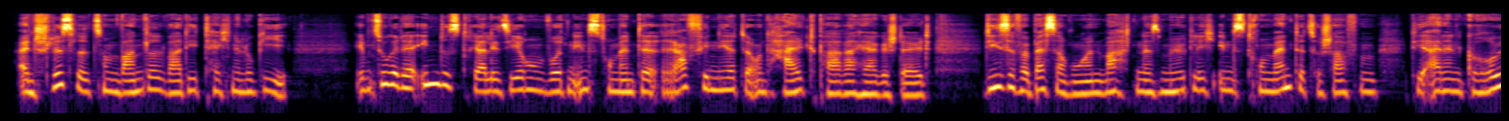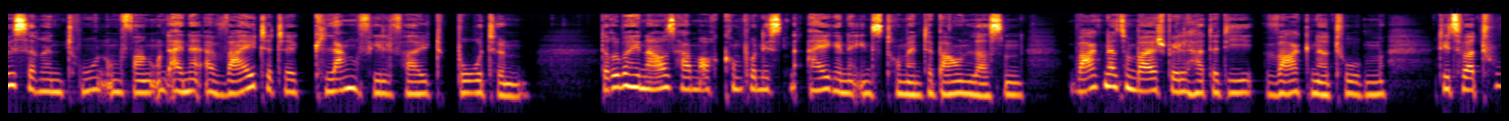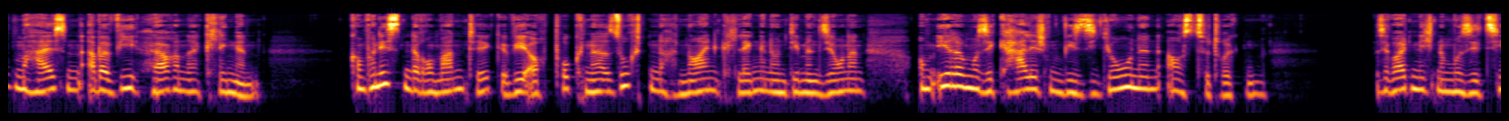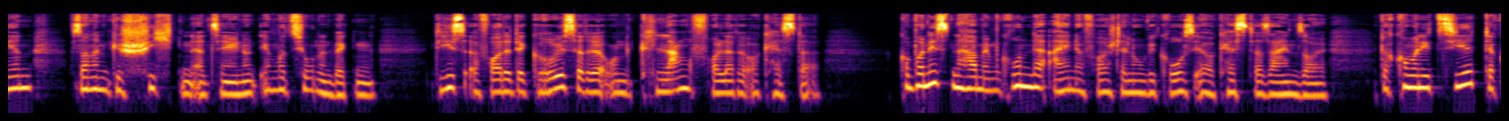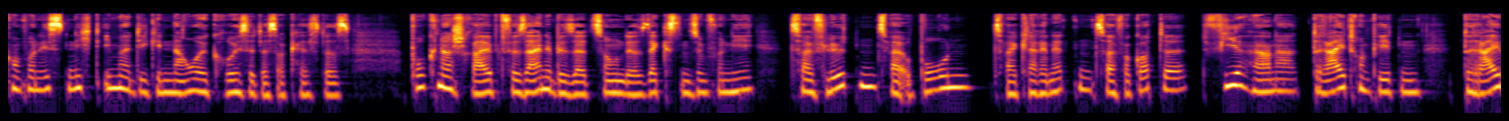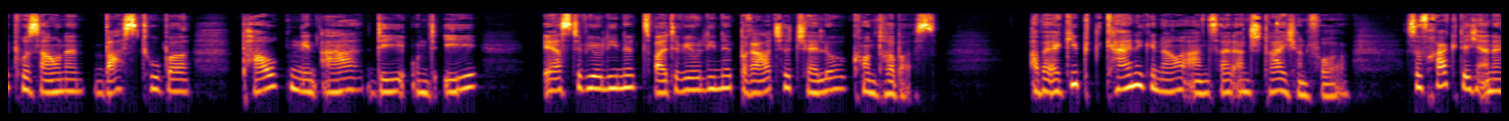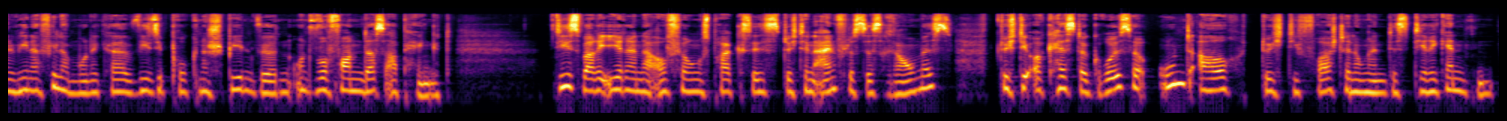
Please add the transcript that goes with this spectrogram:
Ein Schlüssel zum Wandel war die Technologie. Im Zuge der Industrialisierung wurden Instrumente raffinierter und haltbarer hergestellt. Diese Verbesserungen machten es möglich, Instrumente zu schaffen, die einen größeren Tonumfang und eine erweiterte Klangvielfalt boten. Darüber hinaus haben auch Komponisten eigene Instrumente bauen lassen. Wagner zum Beispiel hatte die Wagner-Tuben, die zwar Tuben heißen, aber wie Hörner klingen. Komponisten der Romantik, wie auch Bruckner, suchten nach neuen Klängen und Dimensionen, um ihre musikalischen Visionen auszudrücken. Sie wollten nicht nur musizieren, sondern Geschichten erzählen und Emotionen wecken. Dies erforderte größere und klangvollere Orchester. Komponisten haben im Grunde eine Vorstellung, wie groß ihr Orchester sein soll. Doch kommuniziert der Komponist nicht immer die genaue Größe des Orchesters. Bruckner schreibt für seine Besetzung der sechsten Symphonie zwei Flöten, zwei Oboen, zwei Klarinetten, zwei Fagotte, vier Hörner, drei Trompeten, drei Posaunen, Basstuber, Pauken in A, D und E, erste Violine, zweite Violine, Bratsche, Cello, Kontrabass. Aber er gibt keine genaue Anzahl an Streichern vor. So fragte ich einen Wiener Philharmoniker, wie sie Bruckner spielen würden und wovon das abhängt. Dies variiere in der Aufführungspraxis durch den Einfluss des Raumes, durch die Orchestergröße und auch durch die Vorstellungen des Dirigenten.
